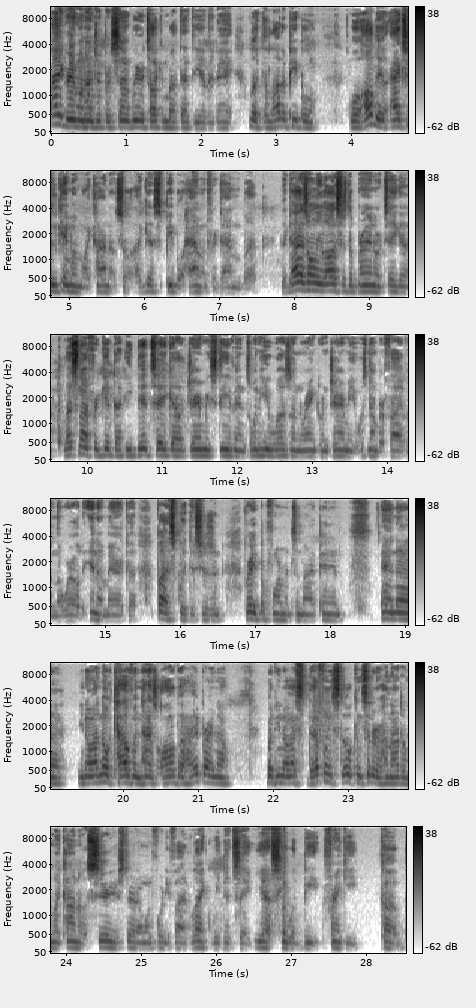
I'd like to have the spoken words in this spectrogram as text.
I agree 100%. We were talking about that the other day. Look, a lot of people well, all the action came on Moicano, so I guess people haven't forgotten. But the guy's only loss is to Brian Ortega. Let's not forget that he did take out Jeremy Stephens when he was unranked, when Jeremy was number five in the world in America by a split decision. Great performance, in my opinion. And, uh, you know, I know Calvin has all the hype right now. But, you know, I definitely still consider Renato Moicano a serious threat at 145. Like we did say, yes, he would beat Frankie, Cub,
